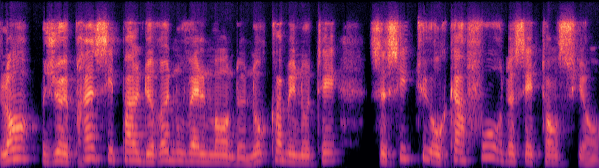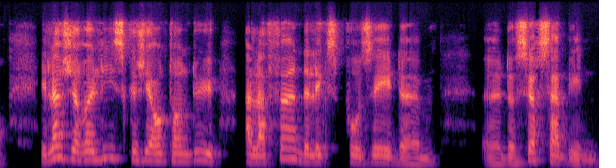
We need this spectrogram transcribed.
L'enjeu principal du renouvellement de nos communautés se situe au carrefour de ces tensions. Et là, je relis ce que j'ai entendu à la fin de l'exposé de, euh, de Sœur Sabine.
